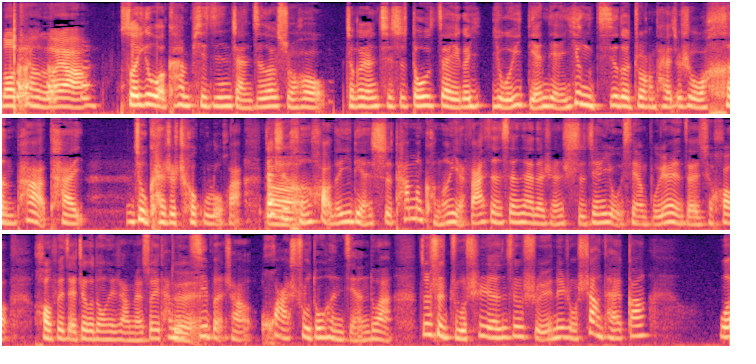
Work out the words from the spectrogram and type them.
老天鹅呀！所以我看披荆斩棘的时候，整个人其实都在一个有一点点应激的状态，就是我很怕他。就开始车轱辘话，但是很好的一点是，他们可能也发现现在的人时间有限，不愿意再去耗耗费在这个东西上面，所以他们基本上话术都很简短。就是主持人就属于那种上台刚我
